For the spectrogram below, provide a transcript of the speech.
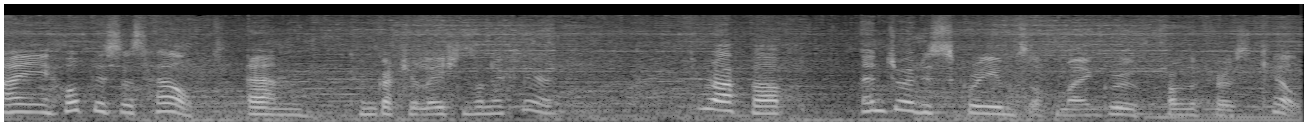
I hope this has helped, and congratulations on your clear! To wrap up, enjoy the screams of my group from the first kill.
